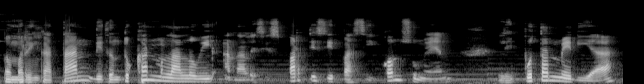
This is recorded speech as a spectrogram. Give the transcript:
Pemeringkatan ditentukan melalui analisis partisipasi konsumen, liputan media,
